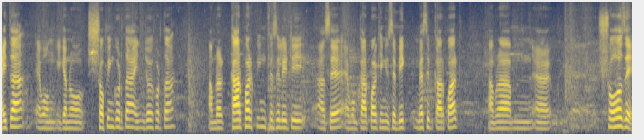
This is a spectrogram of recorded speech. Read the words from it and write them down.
আইতা এবং এখানে শপিং করতা এনজয় করতা। আমরা কার পার্কিং ফেসিলিটি আছে এবং car parking is a big massive car park আমরা সহজে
